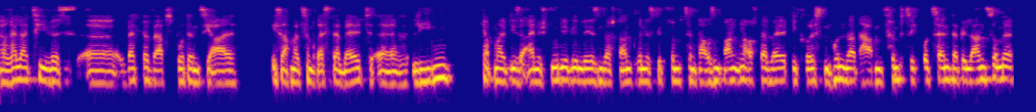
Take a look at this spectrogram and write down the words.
relatives äh, Wettbewerbspotenzial, ich sag mal, zum Rest der Welt äh, liegen. Ich habe mal diese eine Studie gelesen, da stand drin, es gibt 15.000 Banken auf der Welt, die größten 100 haben 50 Prozent der Bilanzsumme,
